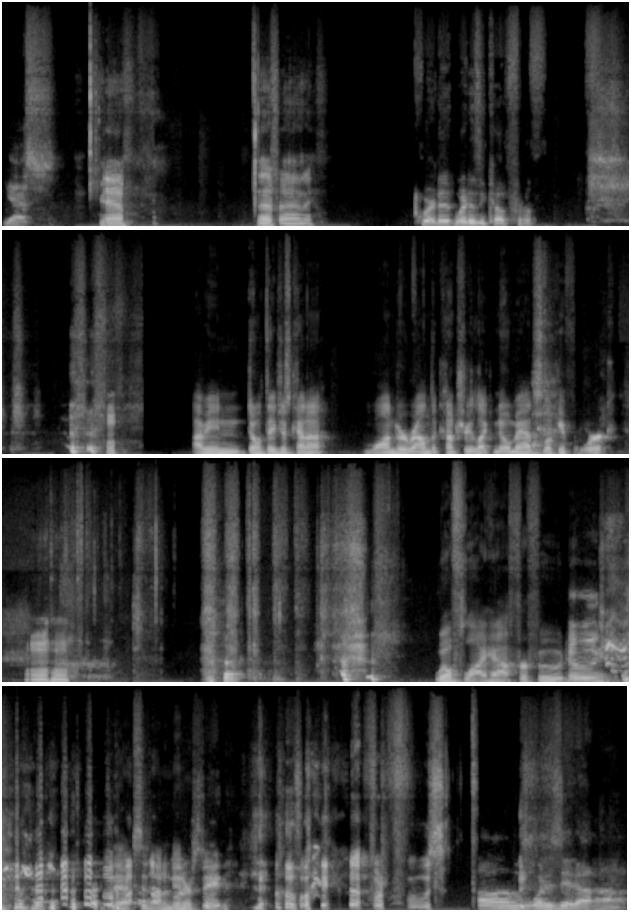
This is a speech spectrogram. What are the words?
Yes. Yeah. Definitely. Where did where does he come from? I mean, don't they just kind of wander around the country like nomads looking for work? Mm-hmm. Will fly half for food? Food. they exit on an interstate? For food. Um, what is it? Uh,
